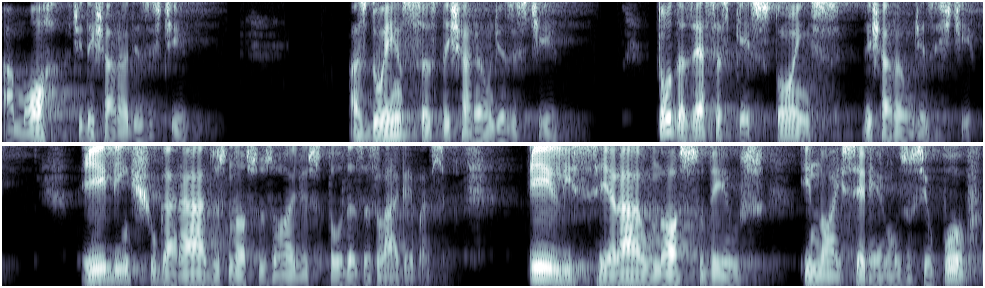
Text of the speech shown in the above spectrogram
a morte deixará de existir, as doenças deixarão de existir, todas essas questões deixarão de existir. Ele enxugará dos nossos olhos todas as lágrimas. Ele será o nosso Deus e nós seremos o seu povo.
